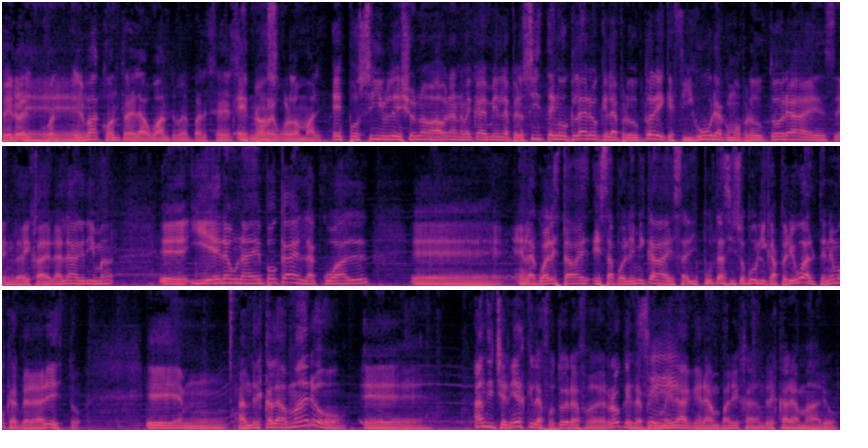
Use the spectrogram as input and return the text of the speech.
pero él, Eh, él va contra el aguante, me parece, ¿eh? si Es no recuerdo mal. Es posible, yo no, ahora no me cae bien la, pero sí tengo claro que la productora y que figura como productora es en La hija de la lágrima. Eh, y era una época en la cual. eh, en la cual estaba esa polémica, esa disputa se hizo pública. Pero igual, tenemos que aclarar esto. Eh, Andrés Calamaro Andy Cherniaski, la fotógrafa de rock, es la Sí. primera gran pareja de Andrés Calamaro.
